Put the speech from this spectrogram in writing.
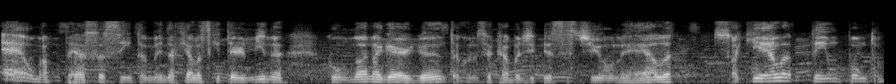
É uma peça assim também daquelas que termina com um nó na garganta quando você acaba de assistir ou ler ela. Só que ela tem um ponto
